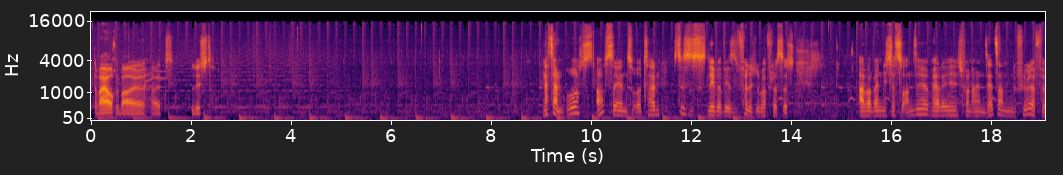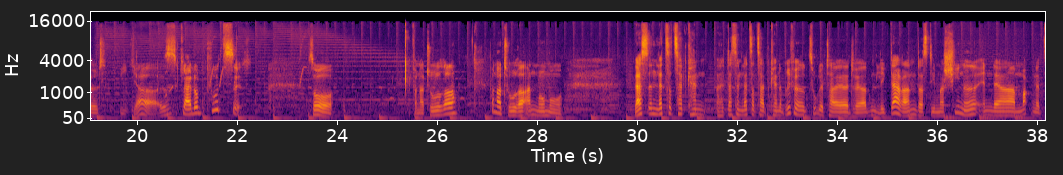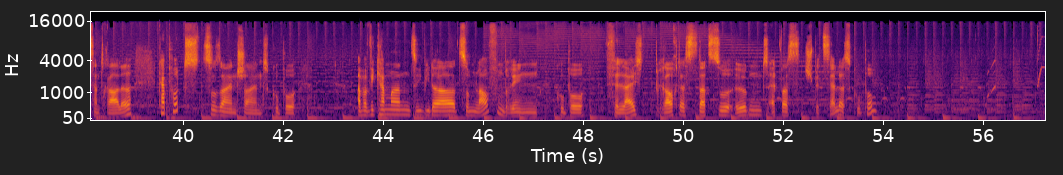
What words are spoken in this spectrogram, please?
Da war ja auch überall halt Licht. Nach seinem Aussehen zu urteilen, ist dieses Lebewesen völlig überflüssig. Aber wenn ich das so ansehe, werde ich von einem seltsamen Gefühl erfüllt. Ja, es ist klein und plutzig. So. Von Natura. Von Natura an Momo. Lass in letzter Zeit kein äh, dass in letzter Zeit keine Briefe zugeteilt werden, liegt daran, dass die Maschine in der Magnet-Zentrale kaputt zu sein scheint, Kupo. Aber wie kann man sie wieder zum Laufen bringen, Kupo? Vielleicht braucht es dazu irgendetwas Spezielles, Kupo?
